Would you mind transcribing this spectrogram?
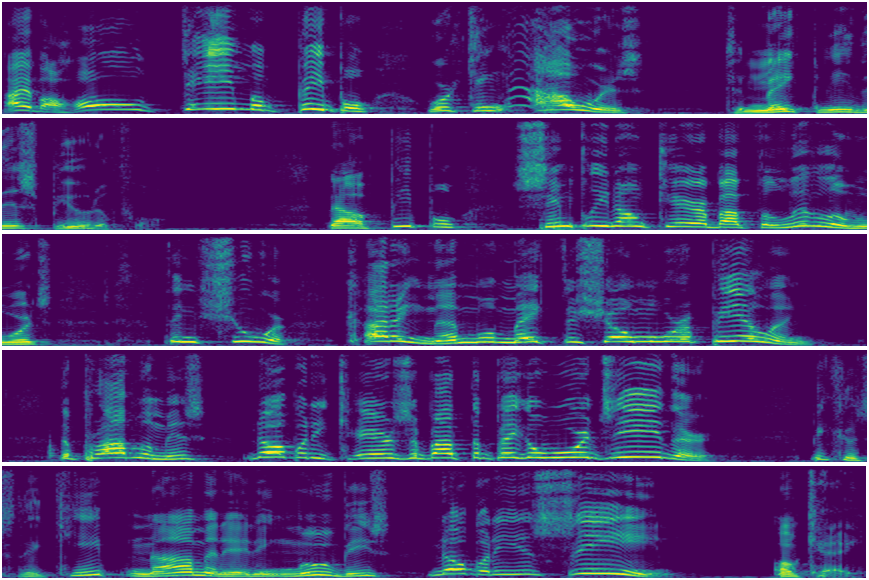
I have a whole team of people working hours to make me this beautiful. Now, if people simply don't care about the little awards, then sure, cutting them will make the show more appealing. The problem is, nobody cares about the big awards either, because they keep nominating movies nobody has seen. Okay,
